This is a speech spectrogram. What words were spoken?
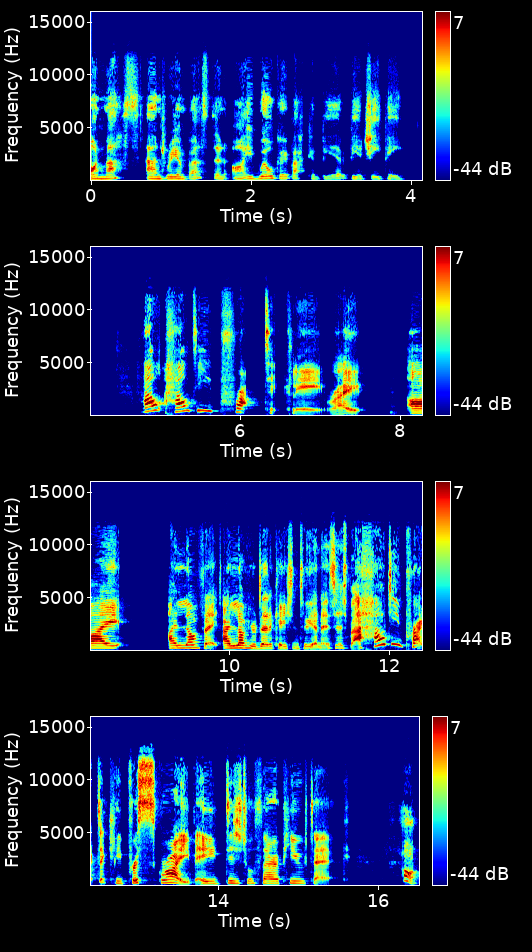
en masse and reimbursed then i will go back and be a, be a gp how how do you practically right? I I love it. I love your dedication to the NHS, but how do you practically prescribe a digital therapeutic? Oh,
